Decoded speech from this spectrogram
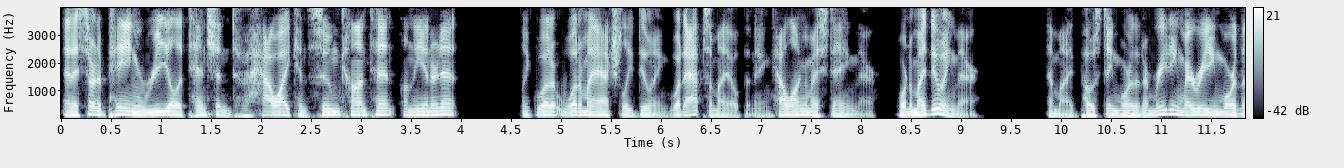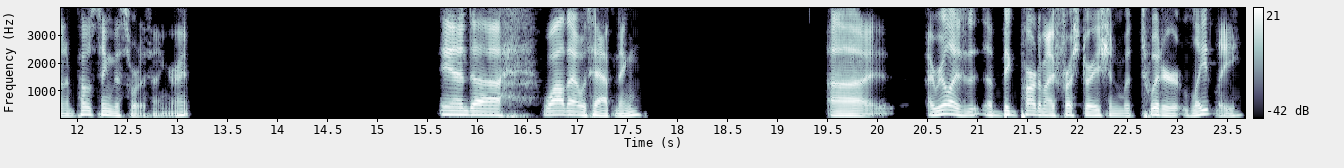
and I started paying real attention to how I consume content on the internet. Like what what am I actually doing? What apps am I opening? How long am I staying there? What am I doing there? Am I posting more than I'm reading? Am I reading more than I'm posting? This sort of thing, right? And uh, while that was happening, uh, I realized that a big part of my frustration with Twitter lately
